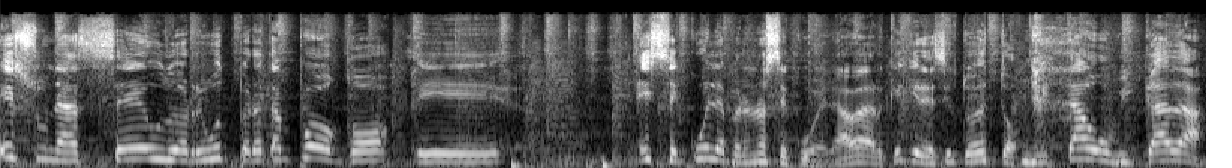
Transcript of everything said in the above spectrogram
es una pseudo reboot, pero tampoco eh, es secuela, pero no es secuela. A ver, ¿qué quiere decir todo esto? Está ubicada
